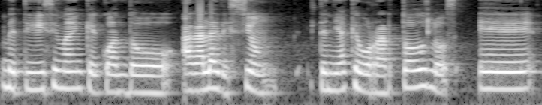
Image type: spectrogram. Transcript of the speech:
metidísima en que cuando haga la edición tenía que borrar todos los eh,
